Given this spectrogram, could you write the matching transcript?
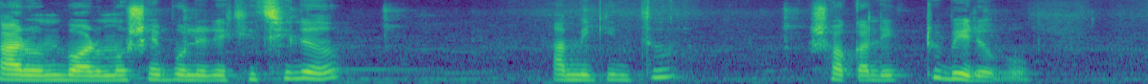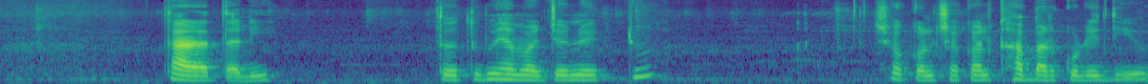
কারণ বড়মশাই বলে রেখেছিল, আমি কিন্তু সকালে একটু বেরোবো। তাড়াতাড়ি। তো তুমি আমার জন্য একটু সকাল সকাল খাবার করে দিও।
